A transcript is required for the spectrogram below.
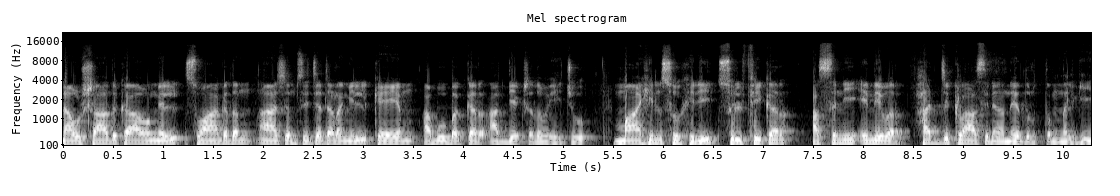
നൌഷാദ് കാവുങ്ങൽ സ്വാഗതം ആശംസിച്ച ചടങ്ങിൽ കെ എം അബൂബക്കർ അധ്യക്ഷത വഹിച്ചു. മാഹിൻ സുഹിരി സുൽഫിക്കർ അസനി എന്നിവർ ഹജ്ജ് ക്ലാസിന് നേതൃത്വം നൽകി.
